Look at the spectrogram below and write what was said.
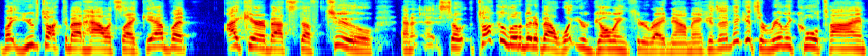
but you've talked about how it's like, yeah, but I care about stuff too. And uh, so, talk a little bit about what you're going through right now, man, because I think it's a really cool time,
